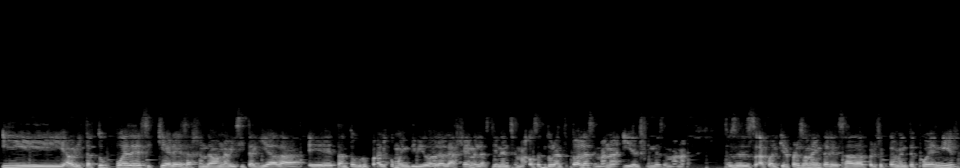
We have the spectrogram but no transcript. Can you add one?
Y ahorita tú puedes, si quieres, agendar una visita guiada, eh, tanto grupal como individual a la GN, las tienen o sea, durante toda la semana y el fin de semana. Entonces, a cualquier persona interesada perfectamente pueden ir,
